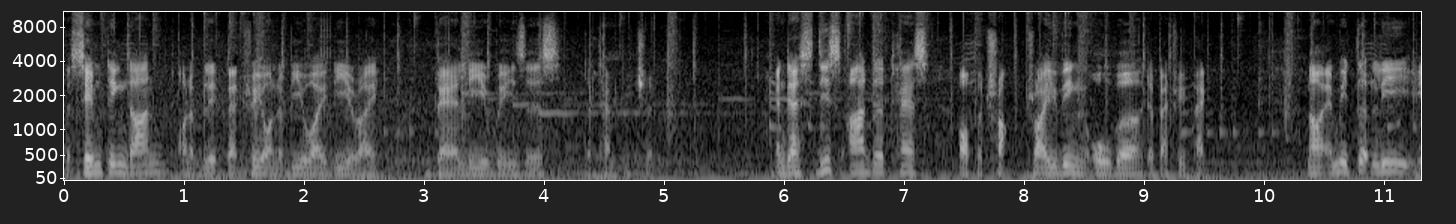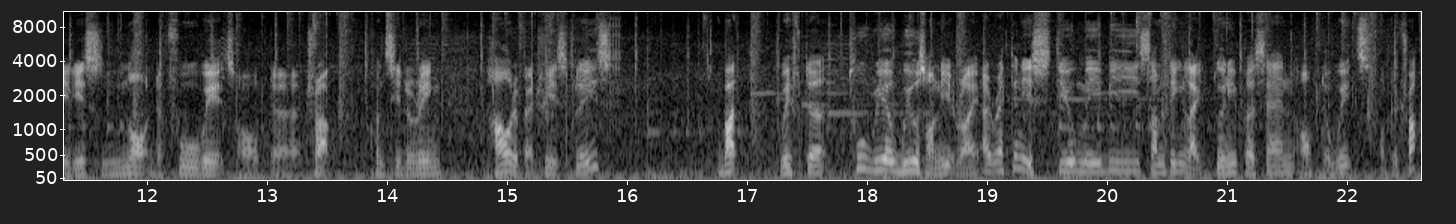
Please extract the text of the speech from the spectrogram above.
the same thing done on a Blade battery on the BYD, right, barely raises the temperature. And there's this other test of a truck driving over the battery pack. Now, admittedly, it is not the full weight of the truck considering how the battery is placed. But with the two rear wheels on it, right, I reckon it's still maybe something like 20% of the weight of the truck.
